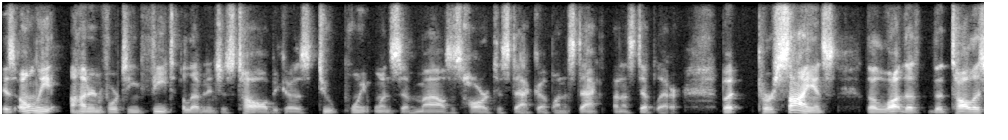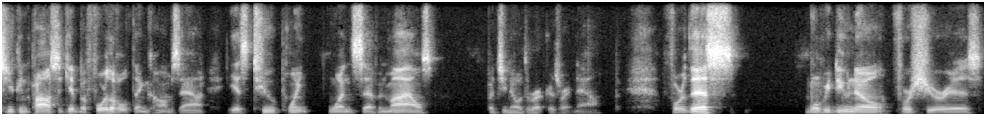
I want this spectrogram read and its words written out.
is only 114 feet 11 inches tall because 2.17 miles is hard to stack up on a stack on a step ladder. But per science, the, the the tallest you can possibly get before the whole thing calms down is 2.17 miles. But you know what the record is right now. For this, what we do know for sure is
